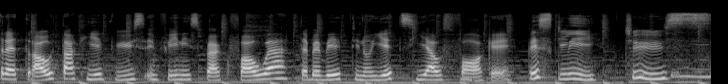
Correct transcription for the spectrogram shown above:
dir hat der Alltag hier bei uns im Finisberg gefallen. Dann bewirb dich noch jetzt hier als VG. Bis gleich. Tschüss.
